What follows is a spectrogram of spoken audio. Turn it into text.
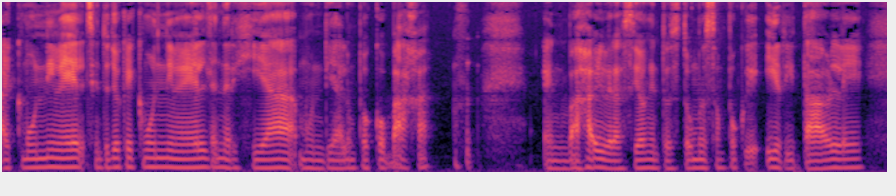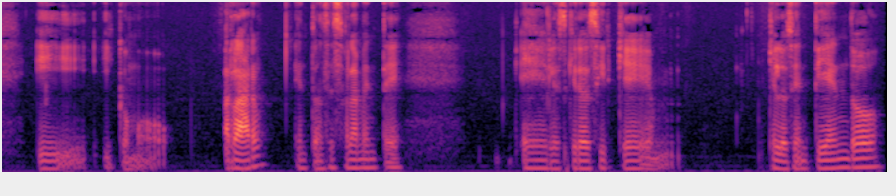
Hay como un nivel, siento yo que hay como un nivel de energía mundial un poco baja, en baja vibración, entonces todo el mundo está un poco irritable y, y como raro. Entonces solamente eh, les quiero decir que, que los entiendo,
